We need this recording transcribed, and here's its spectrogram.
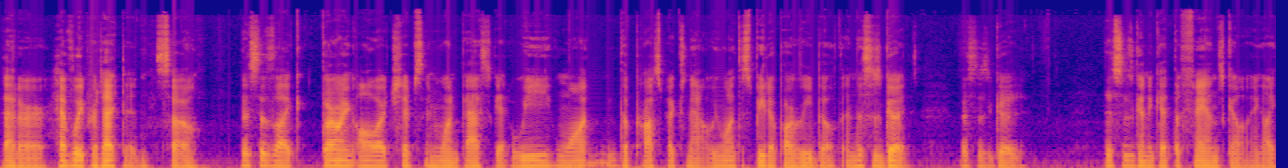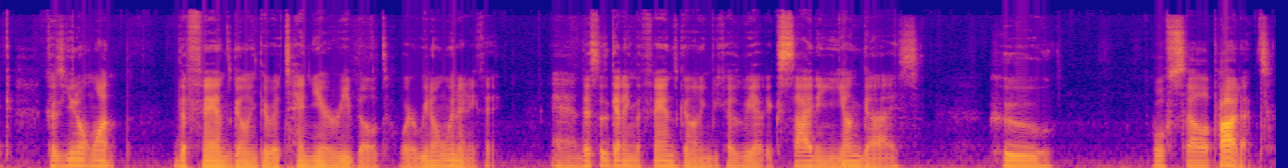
that are heavily protected. So this is like throwing all our chips in one basket. We want the prospects now. We want to speed up our rebuild and this is good. This is good. This is going to get the fans going like cuz you don't want the fans going through a 10-year rebuild where we don't win anything. And this is getting the fans going because we have exciting young guys who will sell a product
